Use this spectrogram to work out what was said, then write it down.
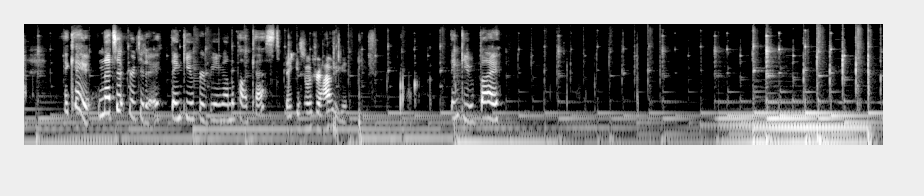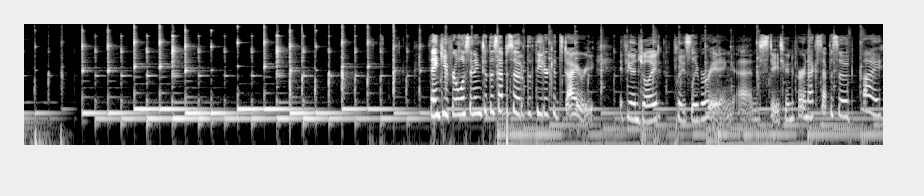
okay, and that's it for today. Thank you for being on the podcast. Thank you so much for having me. Thank you. Bye. Thank you for listening to this episode of the Theater Kids Diary. If you enjoyed, please leave a rating and stay tuned for our next episode. Bye.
